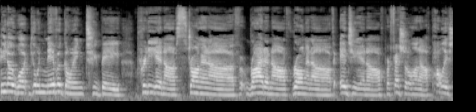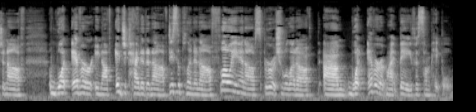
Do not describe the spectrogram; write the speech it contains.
you know what? You're never going to be pretty enough, strong enough, right enough, wrong enough, edgy enough, professional enough, polished enough whatever enough, educated enough, disciplined enough, flowy enough, spiritual enough, um, whatever it might be for some people.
